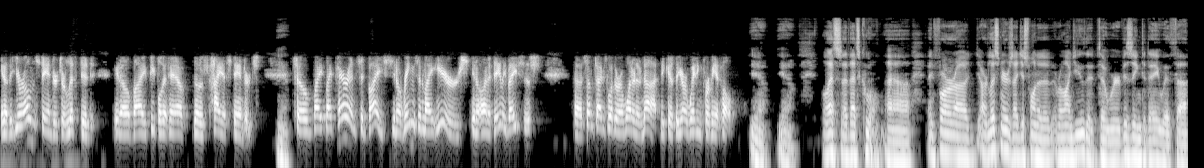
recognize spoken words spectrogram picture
You know, that your own standards are lifted, you know, by people that have those highest standards. Yeah. So my, my parents' advice, you know, rings in my ears, you know, on a daily basis, uh, sometimes whether I want it or not, because they are waiting for me at home. Yeah. Yeah. Well, that's uh, that's cool. Uh, and for uh, our listeners, I just wanted to remind you that uh, we're visiting today with uh,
